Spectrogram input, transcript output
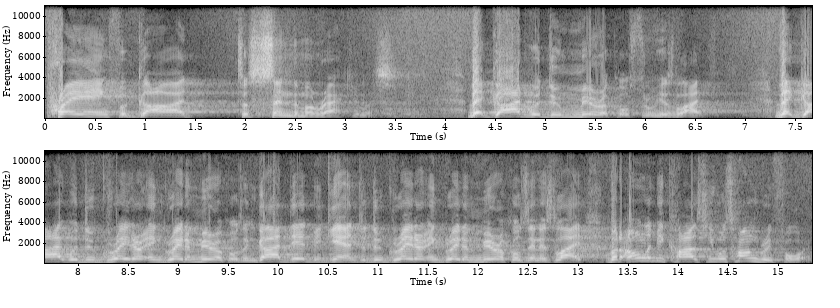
praying for God to send the miraculous, that God would do miracles through his life. That God would do greater and greater miracles. And God did begin to do greater and greater miracles in his life, but only because he was hungry for it.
